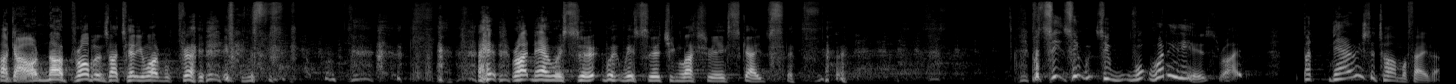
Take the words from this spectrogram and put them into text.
I go, oh, no problems. I tell you what, right now, we're, ser- we're searching luxury escapes. but see, see, see what it is, right? But now is the time of favor.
